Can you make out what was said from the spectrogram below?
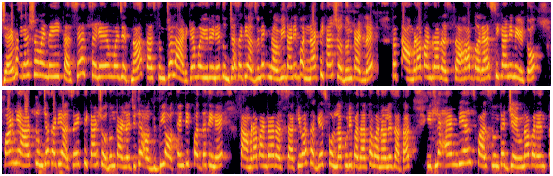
जय महाराष्ट्र मंडळी कसे आहेत सगळे? मजेत ना? आज तुमच्या लाडक्या मयुरीने तुमच्यासाठी अजून एक नवीन आणि भन्नाट ठिकाण शोधून काढलंय. तर तांबडा पांढरा रस्ता हा बऱ्याच ठिकाणी मिळतो. पण मी आज तुमच्यासाठी असं एक ठिकाण शोधून काढलंय जिथे अगदी ऑथेंटिक पद्धतीने तांबडा पांढरा रस्सा किंवा सगळेच कोल्हापुरी पदार्थ बनवले जातात. इथल्या अँबियन्सपासून ते जेवणापर्यंत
